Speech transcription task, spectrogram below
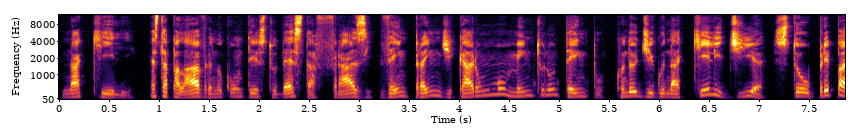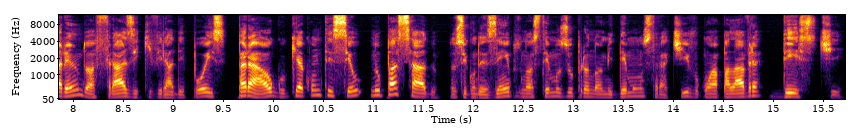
naquele. Esta palavra, no contexto desta frase, vem para indicar um momento no tempo. Quando eu digo naquele dia, estou preparando a frase que virá depois para algo que aconteceu no passado. No segundo exemplo, nós temos o pronome demonstrativo com a palavra deste.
